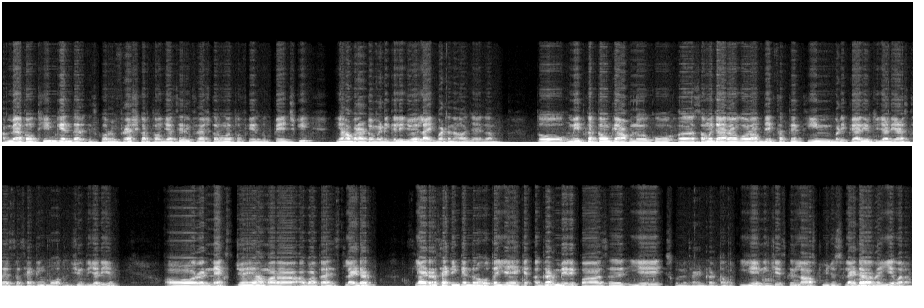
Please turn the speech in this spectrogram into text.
अब मैं आता हूँ थीम के अंदर इसको रिफ्रेश करता हूँ। जैसे रिफ्रेश करूँगा तो फेसबुक पेज की यहाँ पर ऑटोमेटिकली जो है लाइक बटन आ जाएगा। तो उम्मीद करता हूँ कि आप लोगों को आ, समझ आ रहा होगा और आप देख सकते हैं थीम बड़ी प्यारी होती जा रही है। आहिस्ता आहिस्ता सेटिंग बहुत अच्छी होती जा रही है। और नेक्स्ट जो है हमारा अब आता है स्लाइडर स्लाइडर सेटिंग के अंदर होता ये है कि अगर मेरे पास ये, इसको मैं साइड करता हूँ, ये नीचे इसके लास्ट में जो स्लाइडर आ रहा है, ये वाला।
